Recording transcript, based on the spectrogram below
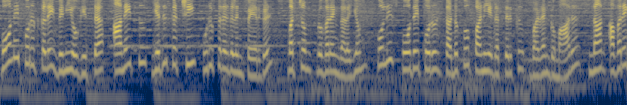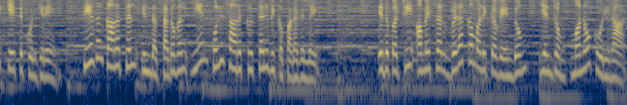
போதைப் பொருட்களை விநியோகித்த அனைத்து எதிர்க்கட்சி உறுப்பினர்களின் பெயர்கள் மற்றும் விவரங்களையும் போலீஸ் போதைப்பொருள் தடுப்பு பணியகத்திற்கு வழங்குமாறு நான் அவரை கேட்டுக்கொள்கிறேன். தேர்தல் காலத்தில் இந்த தகவல் ஏன் போலீசாருக்கு தெரிவிக்கப்படவில்லை? இது பற்றி அமைச்சர் விளக்கம் அளிக்க வேண்டும் என்றும் மனோ கூறினார்.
